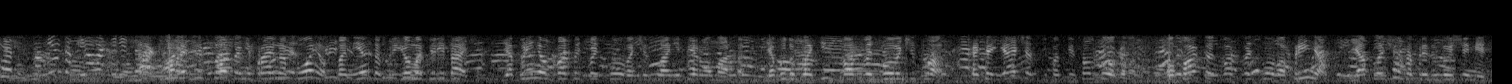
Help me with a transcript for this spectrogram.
Нет, с момента приема Так, передачи. а если кто-то неправильно понял, с момента приема передачи. Я принял 28 числа, не 1 марта. Я буду платить с 28 числа. Хотя я сейчас не подписал договор. По факту я 28 принял, я оплачу за предыдущие месяцы.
